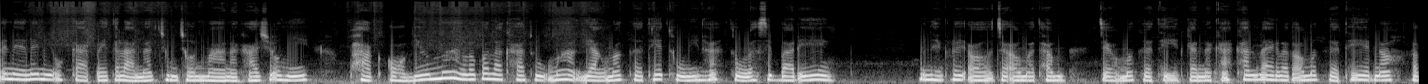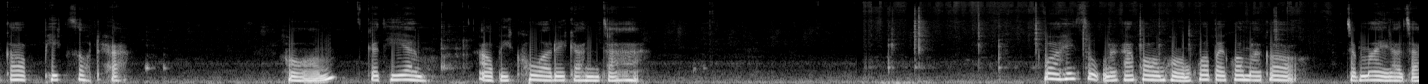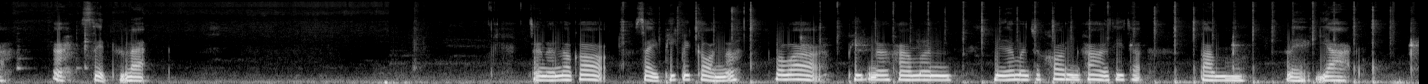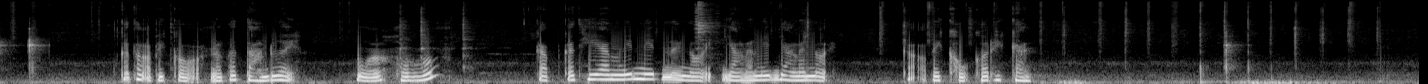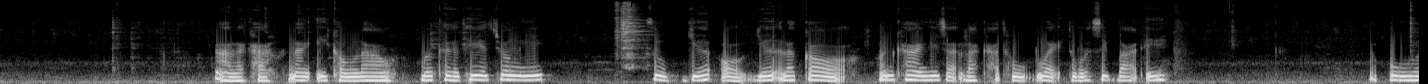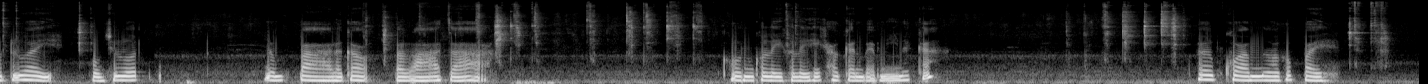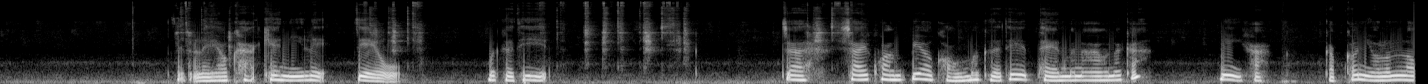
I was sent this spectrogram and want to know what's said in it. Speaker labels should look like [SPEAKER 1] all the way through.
[SPEAKER 1] แม่แนนได้มีโอกาสไปตลาดนัดชุมชนมานะคะ ช่วงนี้ผักออกเยอะมากแล้วก็ราคาถูกมากอย่างมะเขือเทศถุงนี้นะถุงละสิบบาทเองแม่แนนก็เลยเอาจะเอามาทำแจ่วมะเขือเทศกันนะคะ ขั้นแรกแล้วก็เอามะเขือเทศเนาะแล้วก็พริกสดค่ะ หอมกระเทียม เอาไปคั่วด้วยกันจ้าคั่วให้สุกนะคะ พอหอมคั่วไปคั่วมาก็จะไหม้แล้วจ้ะ อะ เสร็จละจากนั้นเราก็ใส่พริกไปก่อนนะเพราะว่าพริกนะคะมันเนื้อมันจะค่อนข้างที่จะตำแหลกยาก ก็ต้องเอาไปก่อนแล้วก็ตามด้วย หัวหอมกับกระเทียมนิดๆหน่อยๆอย่างละนิดอย่างละหน่อย ก็เอาไปโขลกเข้าด้วยกัน เอาละค่ะนางเอกของเรามะเขือเทศช่วงนี้ สุกเยอะออกเยอะแล้วก็ค่อนข้างที่จะราคาถูกด้วยถุงละสิบบาทเองปรุงรสด้วยผงชูรสน้ำปลาแล้วก็ปลาร้าจ้า คนคนเลยคนเลยให้เข้ากันแบบนี้นะคะ เพิ่มความนัวเข้าไป เสร็จแล้วค่ะ แค่นี้แหละ เจลมะเขือเทศ จะใช้ความเปรี้ยวของมะเขือเทศแทนมะนาวนะคะ นี่ค่ะ กับข้าวเหนียวร้อน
